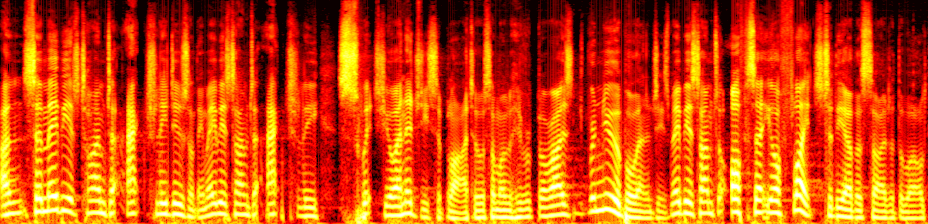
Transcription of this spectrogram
And so maybe it's time to actually do something. Maybe it's time to actually switch your energy supplier to someone who provides renewable energies. Maybe it's time to offset your flights to the other side of the world.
